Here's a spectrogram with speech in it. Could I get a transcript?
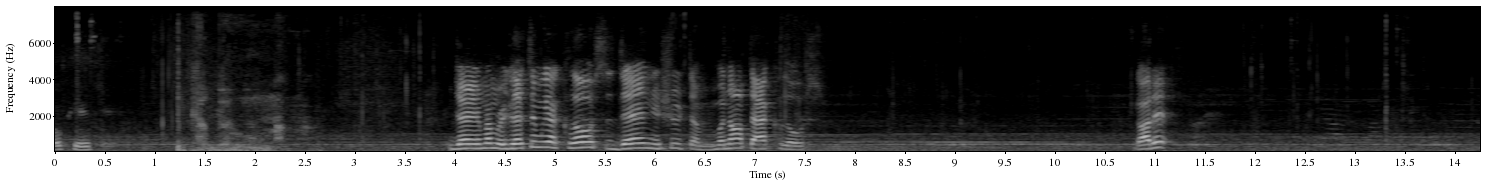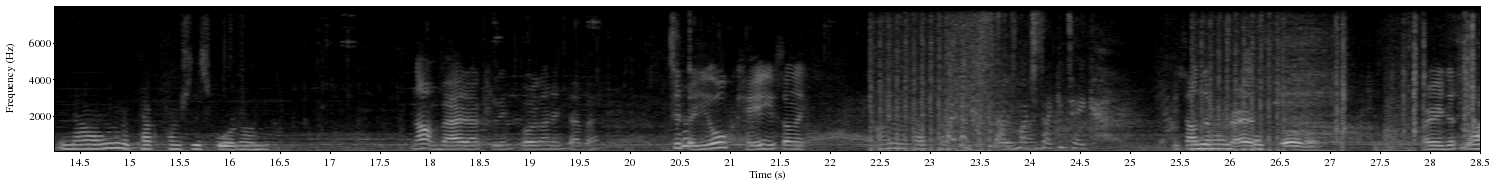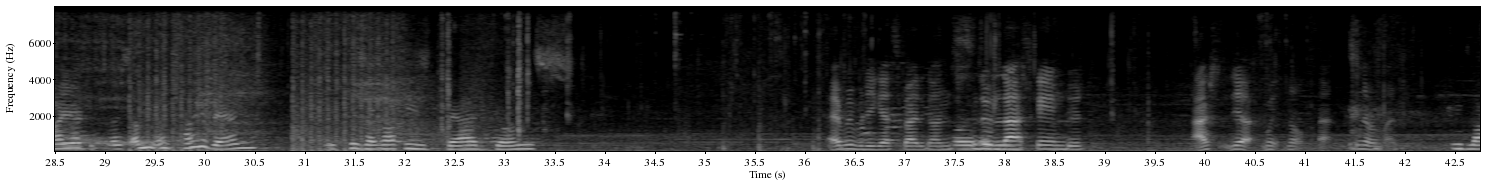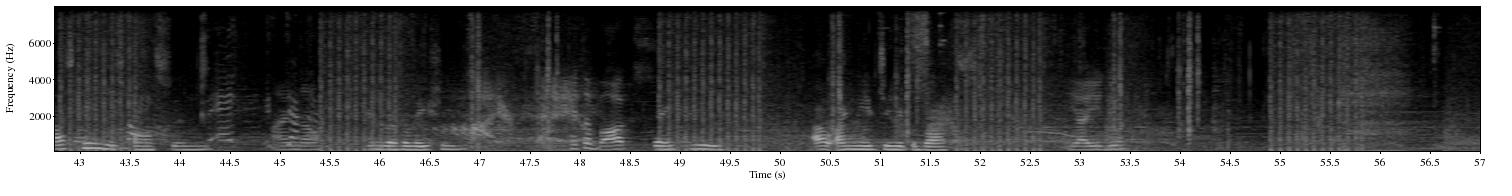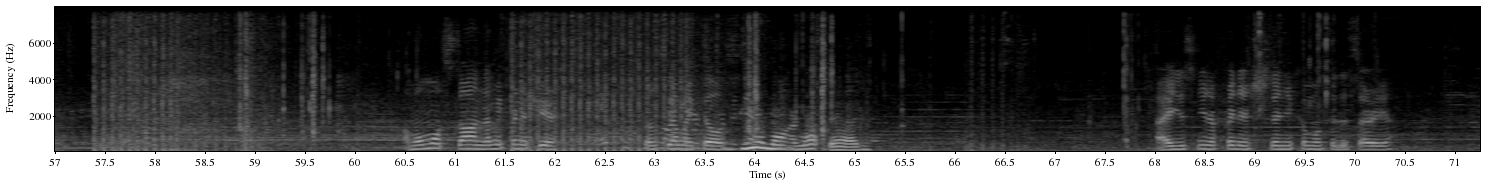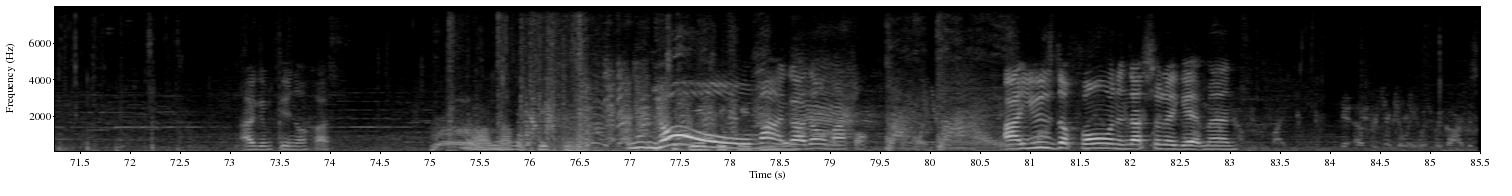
Okay. Kaboom. Jerry, remember, let them get close, then you shoot them, but not that close. Got it? Now I'm gonna pack punch this Gorgon. Not bad, actually. Gorgon ain't that bad. Dude, are you okay? You sound like... I'm gonna pass That's about as much as I can take. You sound Yeah, it's depressed. like. Or you're just No, I'm tired. not depressed. I'm, I'm kind of am. Because I got these bad guns. Everybody gets bad guns. Uh, dude, um, last game, dude. Actually, yeah, wait, no. Uh, never mind. Dude, last game was awesome. I know. In Revelation. Hit the box. Thank you. Oh, I need to hit the box. Yeah, you do. I'm almost done. Let me finish here. Don't see all my kills. BRM, not bad. I just need to finish, then you can move to this area. I'll give it to you no cost. No, I'm not gonna take this. I'm not gonna No! take the AK My god, that was my fault. I use the phone and that's what I get, man.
